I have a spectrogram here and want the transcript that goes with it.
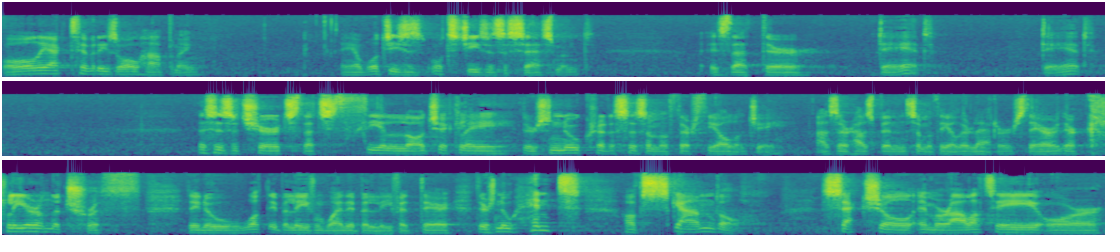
All the activities all happening. yeah, what Jesus, what's Jesus' assessment? Is that they're dead. Dead. This is a church that's theologically, there's no criticism of their theology, as there has been in some of the other letters there. They're clear on the truth. They know what they believe and why they believe it. There, there's no hint of scandal, sexual immorality, or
